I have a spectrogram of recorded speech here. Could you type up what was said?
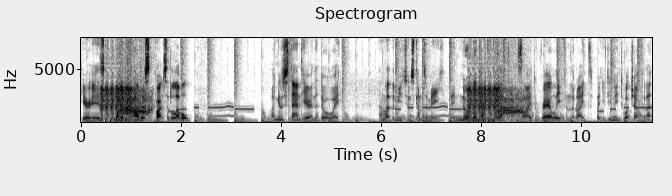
Here is one of the hardest parts of the level. I'm going to stand here in the doorway and let the mutants come to me. They normally come from the left hand side, rarely from the right, but you do need to watch out for that.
